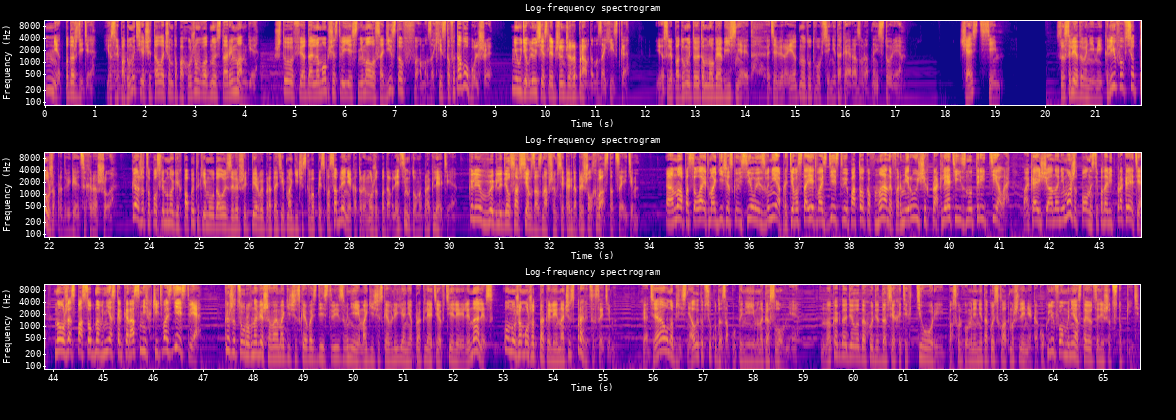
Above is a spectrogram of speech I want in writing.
Нет, подождите. Если подумать, я читал о чем-то похожем в одной старой манге. Что в феодальном обществе есть немало садистов, а мазохистов и того больше. Не удивлюсь, если Джинджер и правда мазохистка. Если подумать, то это многое объясняет, хотя, вероятно, тут вовсе не такая развратная история. Часть 7 с исследованиями Клиффа все тоже продвигается хорошо. Кажется, после многих попыток ему удалось завершить первый прототип магического приспособления, которое может подавлять симптомы проклятия. Клифф выглядел совсем зазнавшимся, когда пришел хвастаться этим. Оно посылает магическую силу извне, противостоять воздействию потоков маны, формирующих проклятие изнутри тела. Пока еще оно не может полностью подавить проклятие, но уже способно в несколько раз смягчить воздействие. Кажется, уравновешивая магическое воздействие извне и магическое влияние проклятия в теле Элиналис, он уже может так или иначе справиться с этим. Хотя он объяснял это все куда запутаннее и многословнее. Но когда дело доходит до всех этих теорий, поскольку у меня не такой склад мышления, как у Клиффа, мне остается лишь отступить.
